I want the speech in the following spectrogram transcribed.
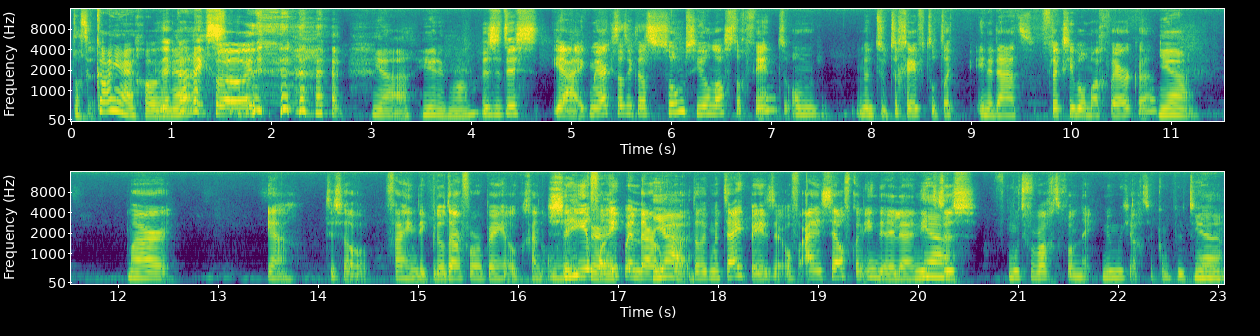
Dat kan jij gewoon, dat hè? kan ik gewoon. Ja, heerlijk man. Dus het is, ja, ik merk dat ik dat soms heel lastig vind om me toe te geven tot dat ik inderdaad flexibel mag werken. Ja, Maar ja, het is wel fijn. Ik bedoel, daarvoor ben je ook gaan ondernemen. In ieder geval, ik ben daar Ja. ook, dat ik mijn tijd beter of zelf kan indelen. En niet Ja. dus moet verwachten van nee, nu moet je achter de computer. ja.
